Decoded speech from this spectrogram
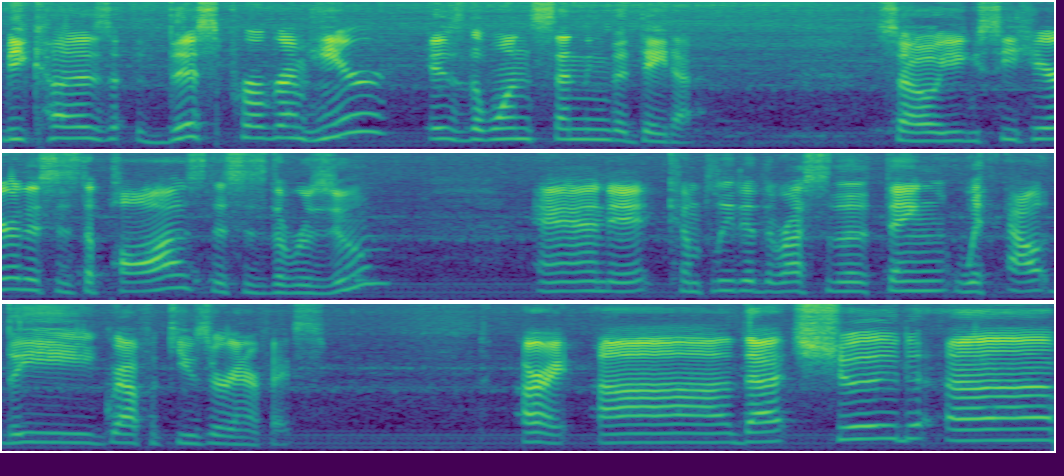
because this program here is the one sending the data. So you can see here, this is the pause, this is the resume, and it completed the rest of the thing without the graphic user interface. All right, uh, that should uh,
